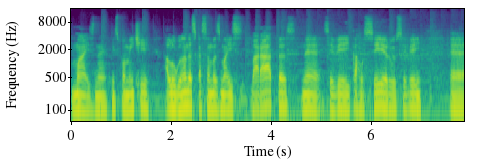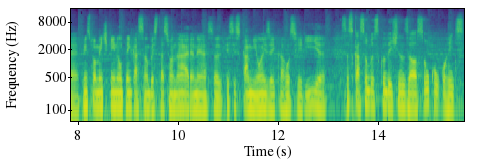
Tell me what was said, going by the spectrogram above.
mais, né? Principalmente alugando as caçambas mais baratas, né? Você vê aí carroceiros, você vê é, principalmente quem não tem caçamba estacionária, né? Essa, esses caminhões aí, carroceria. Essas caçambas clandestinas, elas são concorrentes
